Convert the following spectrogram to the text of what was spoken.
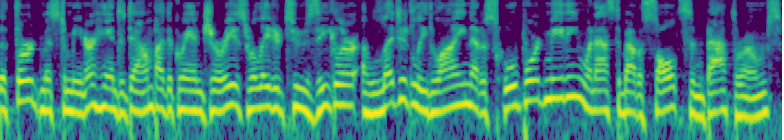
The third misdemeanor handed down by the grand jury is related to Ziegler allegedly lying at a school board meeting when asked about assaults in bathrooms.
